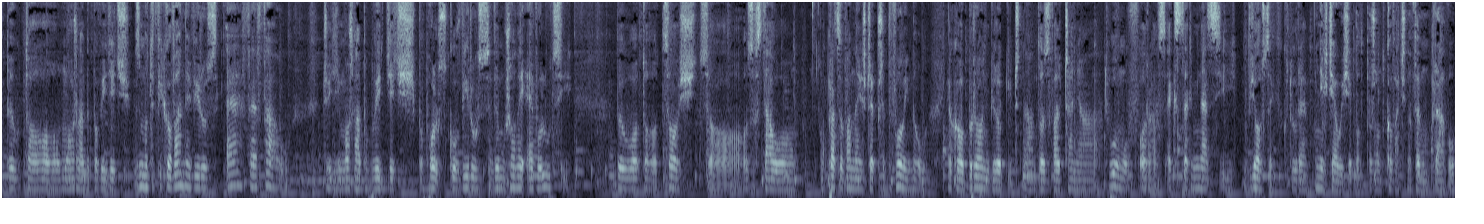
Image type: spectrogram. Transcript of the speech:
Był to, można by powiedzieć, zmodyfikowany wirus EFV, czyli można by powiedzieć po polsku wirus wymuszonej ewolucji. Było to coś, co zostało opracowane jeszcze przed wojną jako broń biologiczna do zwalczania tłumów oraz eksterminacji wiosek, które nie chciały się podporządkować nowemu prawu,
